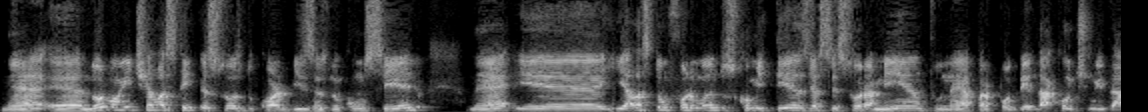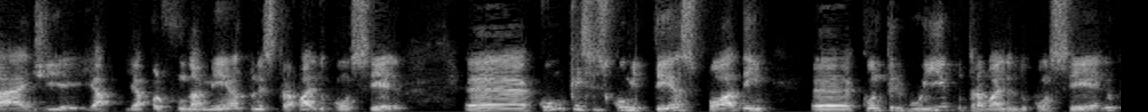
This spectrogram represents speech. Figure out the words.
né? É, normalmente elas têm pessoas do core business no conselho, né? E, e elas estão formando os comitês de assessoramento, né? Para poder dar continuidade e, a, e, aprofundamento nesse trabalho do conselho. É, como que esses comitês podem é, contribuir para o trabalho do conselho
